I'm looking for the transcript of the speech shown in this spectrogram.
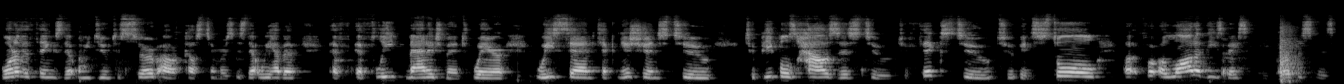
one of the things that we do to serve our customers is that we have a, a, a fleet management where we send technicians to to people's houses to to fix, to to install uh, for a lot of these basic purposes.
